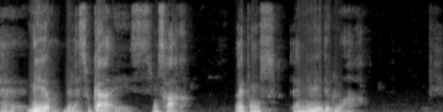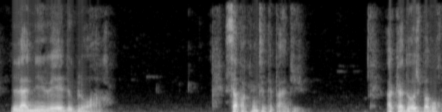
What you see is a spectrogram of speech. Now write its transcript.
euh, murs de la souka et son srach? Réponse, la nuée de gloire. La nuée de gloire. Ça, par contre, c'était pas un dieu. Akadosh Baruch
